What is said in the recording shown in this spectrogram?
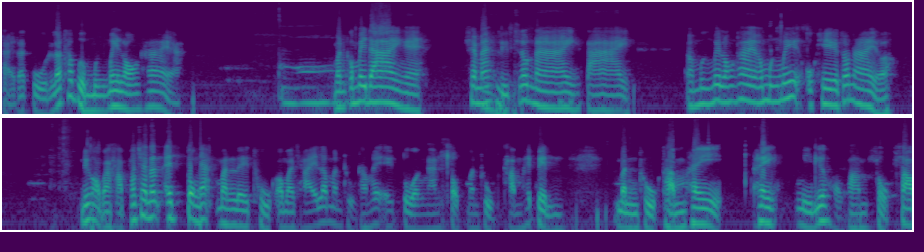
สายตระกูล แล้วถ้าเผื่อมึงไม่ร้องไห้อะอ๋อมันก็ไม่ได้ไง ใช่ไหมอืมหรือเจ้านายตายเอามึงไม่ร้องไห้เอามึงไม่โอเคกับเจ้านายเหรอนึกออกปะครับ เพราะฉะนั้นไอ้ตรงเนี้ยมันเลยถูกเอามาใช้แล้วมันถูกทำให้ไอ้ตัวงานศพมันถูกทำให้เป็น มันถูกทำให้ให้มีเรื่องของความโศกเศร้า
